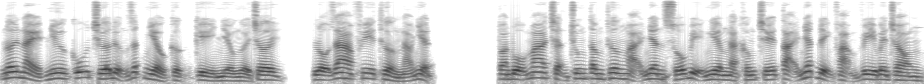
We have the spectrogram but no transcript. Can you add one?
nơi này như cũ chứa đựng rất nhiều cực kỳ nhiều người chơi, lộ ra phi thường náo nhiệt. Toàn bộ ma trận trung tâm thương mại nhân số bị nghiêm ngặt khống chế tại nhất định phạm vi bên trong,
